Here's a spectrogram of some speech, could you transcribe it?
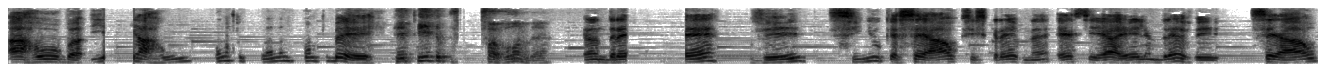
arroba yahoo.com.br. Repita, por favor, André. André V Cio, que é Seal, que se escreve, né? S-E-A-L, André V Seal,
